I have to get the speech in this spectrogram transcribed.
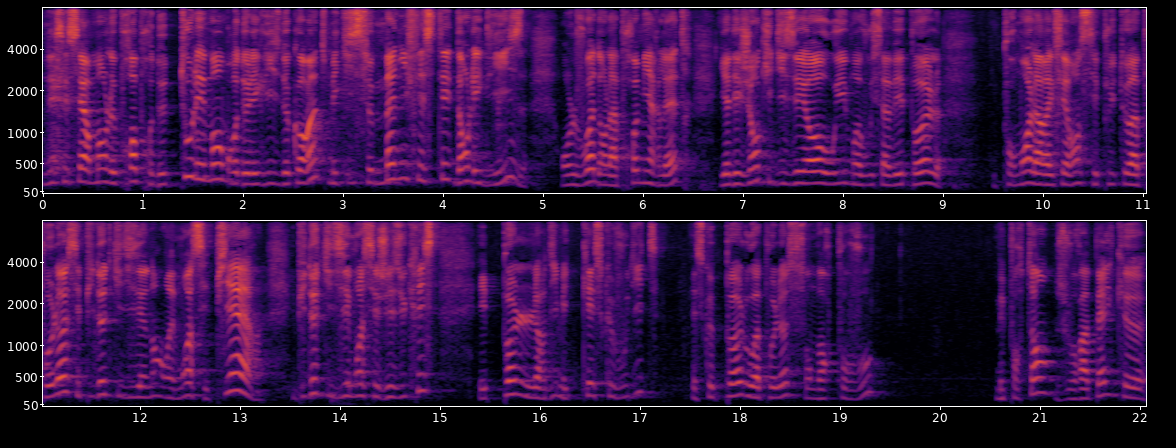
nécessairement le propre de tous les membres de l'église de Corinthe, mais qui se manifestait dans l'église, on le voit dans la première lettre, il y a des gens qui disaient, oh oui, moi vous savez, Paul, pour moi, la référence, c'est plutôt Apollos. Et puis d'autres qui disaient, non, mais moi, c'est Pierre. Et puis d'autres qui disaient, moi, c'est Jésus-Christ. Et Paul leur dit, mais qu'est-ce que vous dites? Est-ce que Paul ou Apollos sont morts pour vous? Mais pourtant, je vous rappelle que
